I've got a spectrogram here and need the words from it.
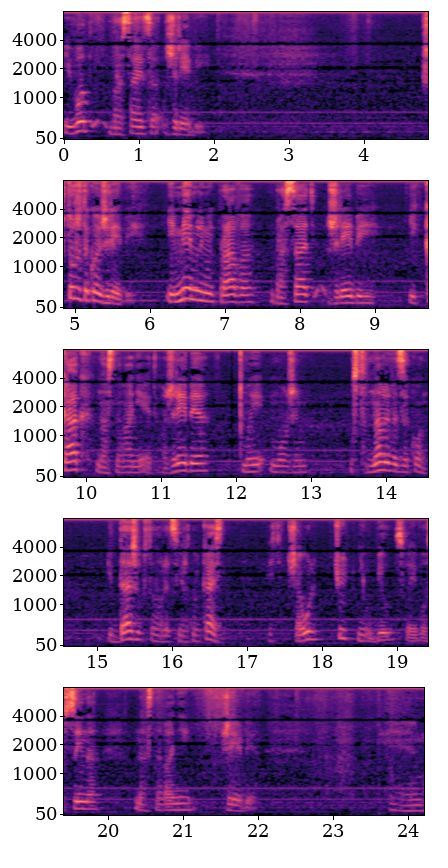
И вот бросается жребий. Что же такое жребий? Имеем ли мы право бросать жребий? И как на основании этого жребия мы можем устанавливать закон? И даже устанавливать смертную казнь? Ведь Шауль чуть не убил своего сына на основании жребия. Эм.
